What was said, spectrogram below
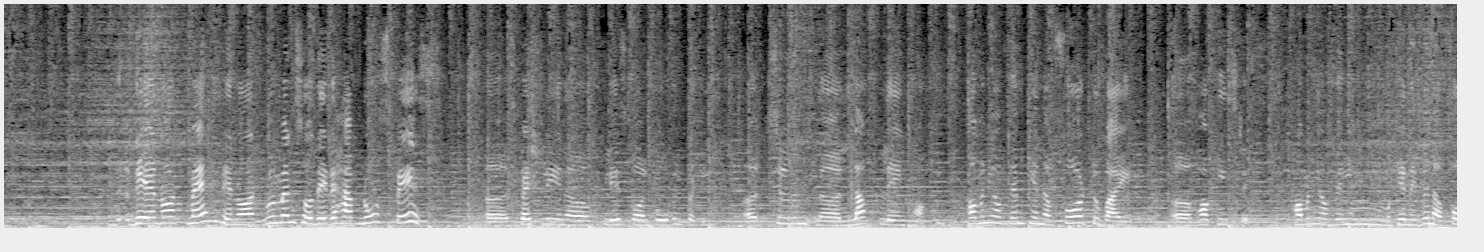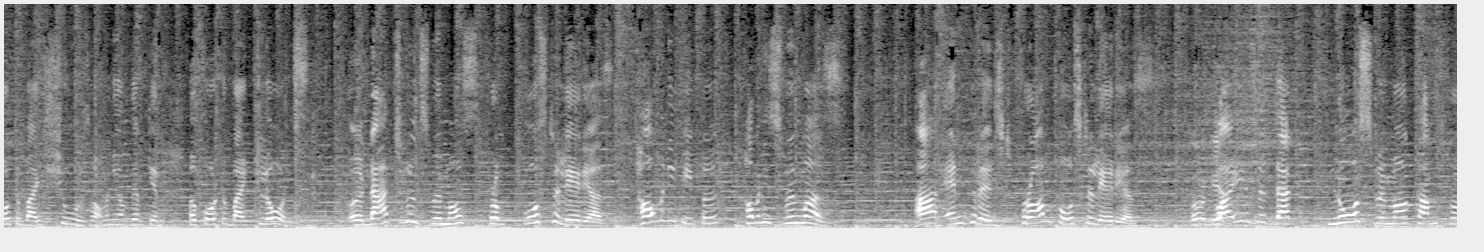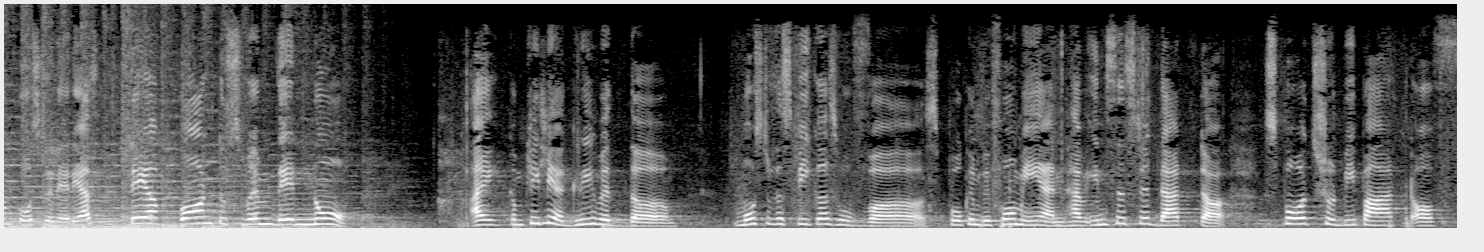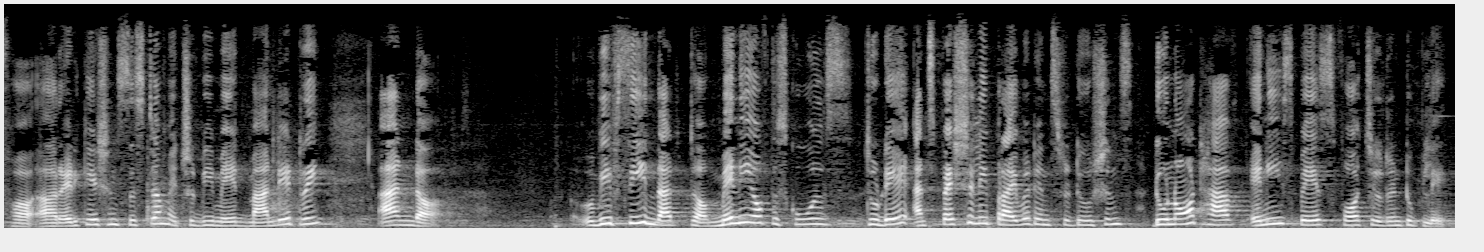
they are not men, they are not women, so they have no space. Uh, especially in a place called Kovilpatti, uh, children uh, love playing hockey. How many of them can afford to buy uh, hockey sticks? How many of them can even afford to buy shoes? How many of them can afford to buy clothes? Uh, natural swimmers from coastal areas. How many people, how many swimmers are encouraged from coastal areas? Okay. Why is it that no swimmer comes from coastal areas? They are born to swim, they know. I completely agree with the, most of the speakers who've uh, spoken before me and have insisted that uh, sports should be part of uh, our education system. It should be made mandatory. And uh, we've seen that uh, many of the schools today, and especially private institutions, do not have any space for children to play.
